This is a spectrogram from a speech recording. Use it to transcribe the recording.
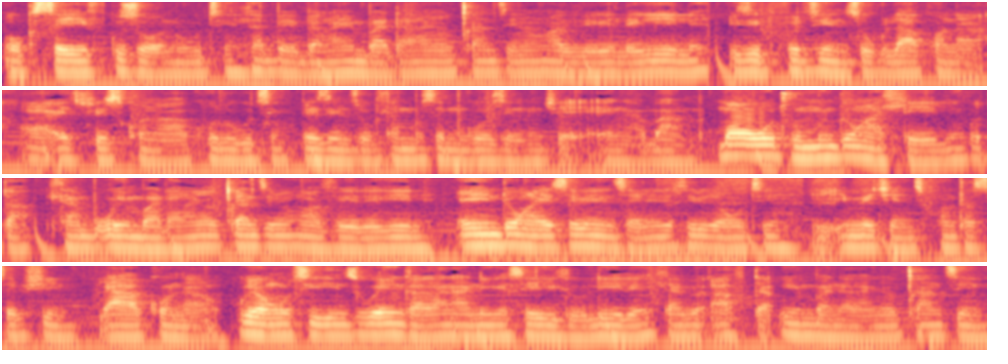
okusafe kuzona ukuthi mhlawumbe bengayimbandakanya ocansini ongavikelekile. Iziphi futhi iy'nsuku la khona at-risk khona kakhulu ukuthi lezi nsuku mhlawumbe usebungozini nje engabamba. Uma ukuthi umuntu ongahleli kodwa mhlawumbe uyimbandakanya ocansini ongavikelekile. Enye into ongayisebenzisa lento esibiza ngokuthi i-emergency contraception la khona kuya ngokuthi insuku engakanani-ke seyidlulile mhlawumbe after uyimbandakanya ocansini.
